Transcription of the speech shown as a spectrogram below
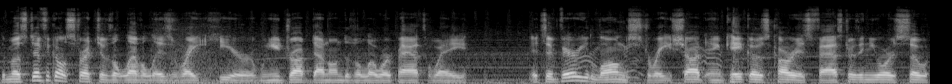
The most difficult stretch of the level is right here, when you drop down onto the lower pathway. It's a very long straight shot, and Keiko's car is faster than yours, so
